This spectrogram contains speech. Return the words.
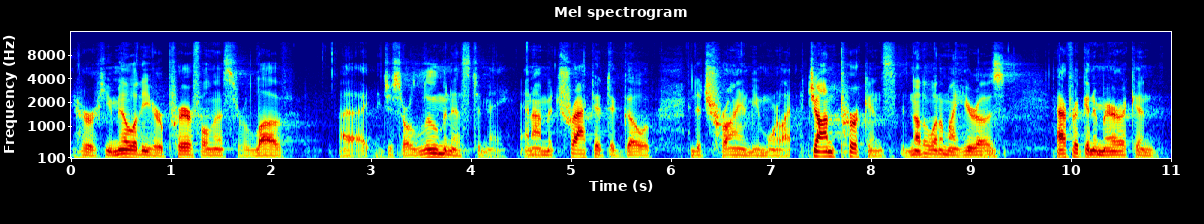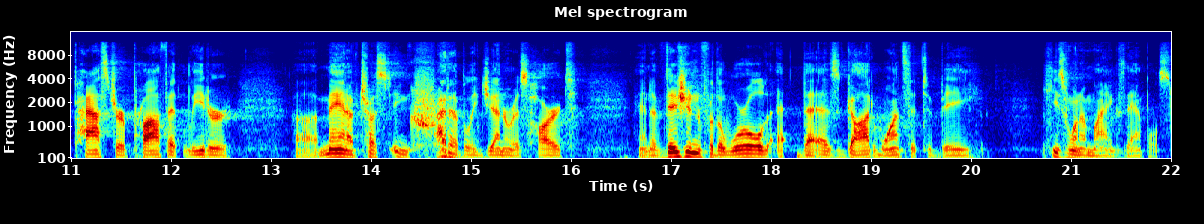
Her humility, her prayerfulness, her love uh, just are luminous to me. And I'm attracted to go and to try and be more like John Perkins, another one of my heroes, African American pastor, prophet, leader, uh, man of trust, incredibly generous heart and a vision for the world that as God wants it to be. He's one of my examples.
